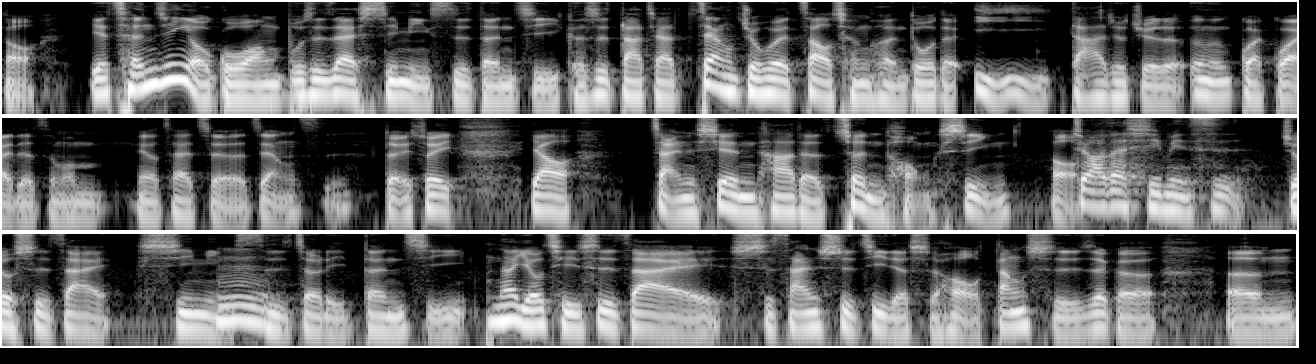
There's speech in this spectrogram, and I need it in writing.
哦，也曾经有国王不是在西敏寺登基，可是大家这样就会造成很多的异议，大家就觉得嗯，怪怪的，怎么没有在这这样子？对，所以要展现它的正统性，哦，就要在西敏寺，就是在西敏寺这里登基。嗯、那尤其是在十三世纪的时候，当时这个嗯。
